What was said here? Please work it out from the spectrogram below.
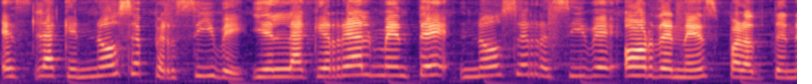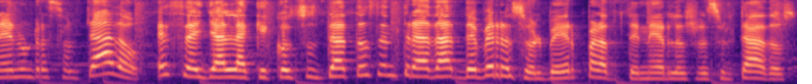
es la que no se percibe y en la que realmente no se recibe órdenes para obtener un resultado. Es ella la que con sus datos de entrada debe resolver para obtener los resultados.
